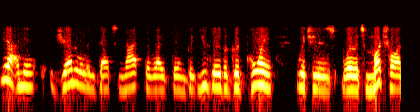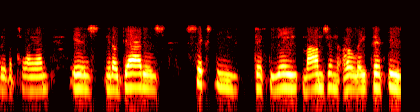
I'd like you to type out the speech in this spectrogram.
Yeah, I mean, generally that's not the right thing. But you gave a good point, which is where it's much harder to plan. Is you know, dad is 60, 58, mom's in her late 50s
